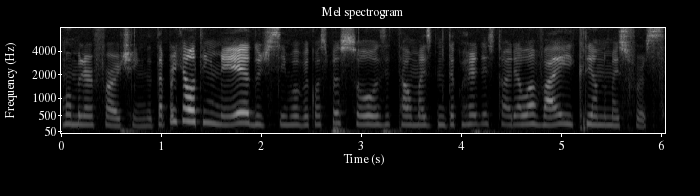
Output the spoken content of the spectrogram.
uma mulher forte ainda. Até porque ela tem medo de se envolver com as pessoas e tal, mas no decorrer da história ela vai criando mais força.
